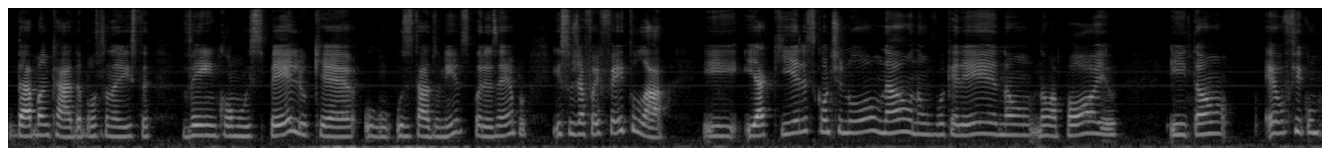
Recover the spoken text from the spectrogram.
da bancada bolsonarista veem como espelho, que é o, os Estados Unidos, por exemplo, isso já foi feito lá. E, e aqui eles continuam, não, não vou querer, não, não apoio. Então, eu fico,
